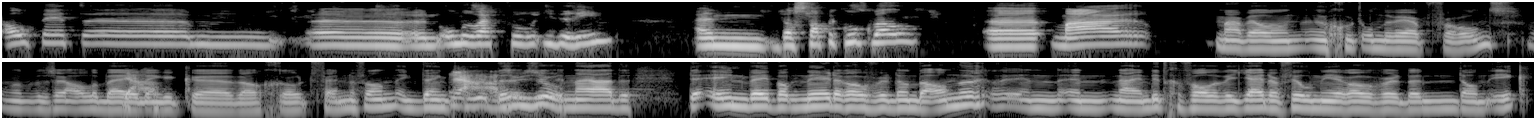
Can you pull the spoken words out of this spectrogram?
altijd ehm, eh, een onderwerp voor iedereen. En dat snap ik ook wel. Maar Maar wel een, een goed onderwerp voor ons. Want we zijn allebei, Ja. denk ik, wel groot fan ervan. Ik denk, Ja, de, sowieso. nou ja, de, de een weet wat meer daarover dan de ander. En, en nou, in dit geval weet jij daar veel meer over dan, dan ik.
